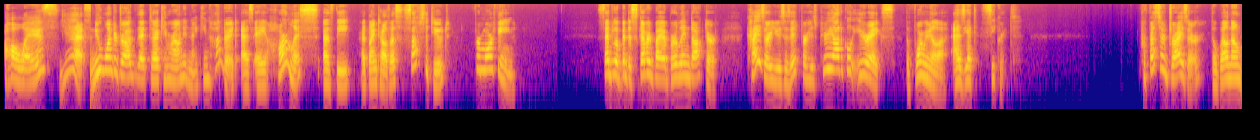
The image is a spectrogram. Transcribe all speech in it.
Always. Yes, new wonder drug that uh, came around in 1900 as a harmless, as the headline tells us, substitute for morphine. Said to have been discovered by a Berlin doctor, Kaiser uses it for his periodical earaches. The formula, as yet secret. Professor Dreiser, the well known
